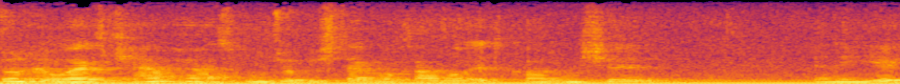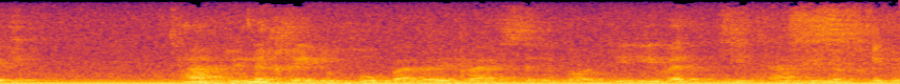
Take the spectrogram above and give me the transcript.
چون روایت کم هست اونجا بیشتر با قواعد کار میشه یعنی یک تمرین خیلی خوب برای بحث عبادی و یک تمرین خیلی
